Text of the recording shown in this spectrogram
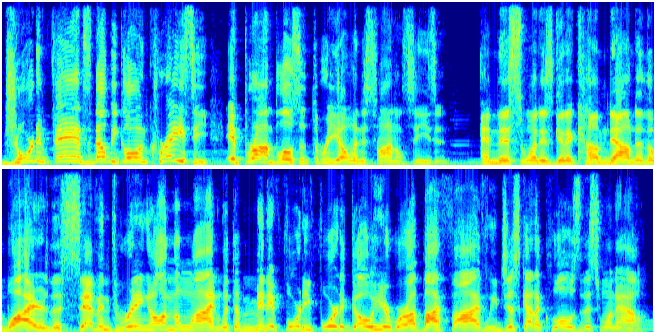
Jordan fans, they'll be going crazy if Bron blows a 3-0 in his final season. And this one is going to come down to the wire. The seventh ring on the line with a minute 44 to go here. We're up by five. We just got to close this one out.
